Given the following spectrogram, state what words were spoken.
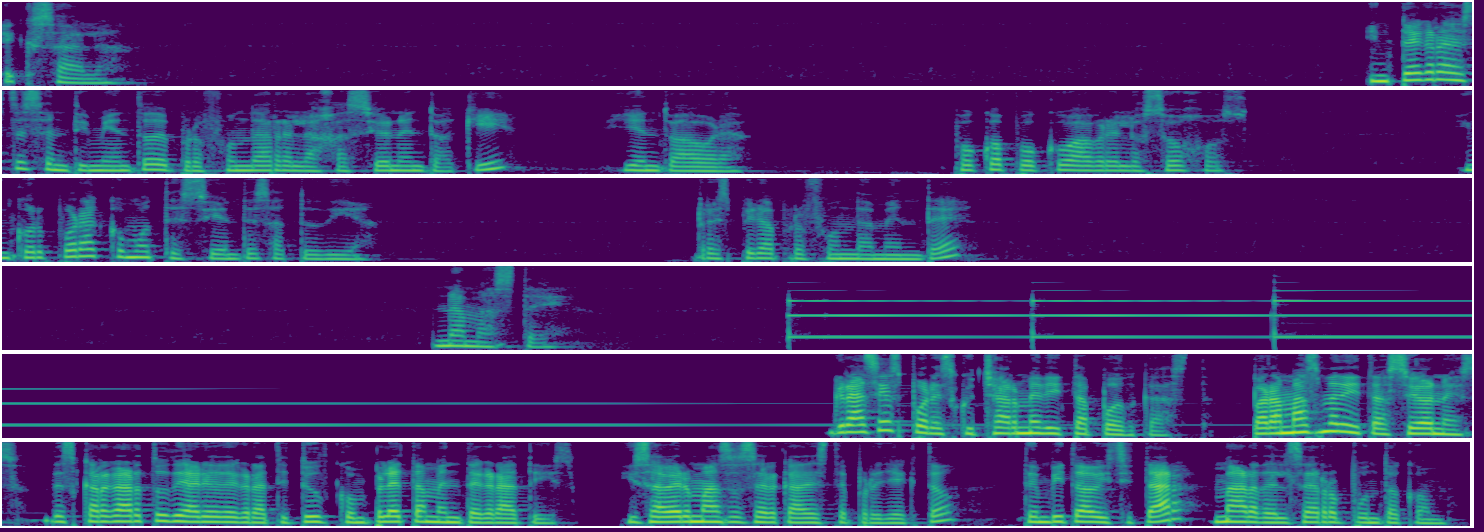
Exhala. Integra este sentimiento de profunda relajación en tu aquí y en tu ahora. Poco a poco abre los ojos. Incorpora cómo te sientes a tu día. Respira profundamente. Namaste. Gracias por escuchar Medita Podcast. Para más meditaciones, descargar tu diario de gratitud completamente gratis y saber más acerca de este proyecto, te invito a visitar mardelcerro.com.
